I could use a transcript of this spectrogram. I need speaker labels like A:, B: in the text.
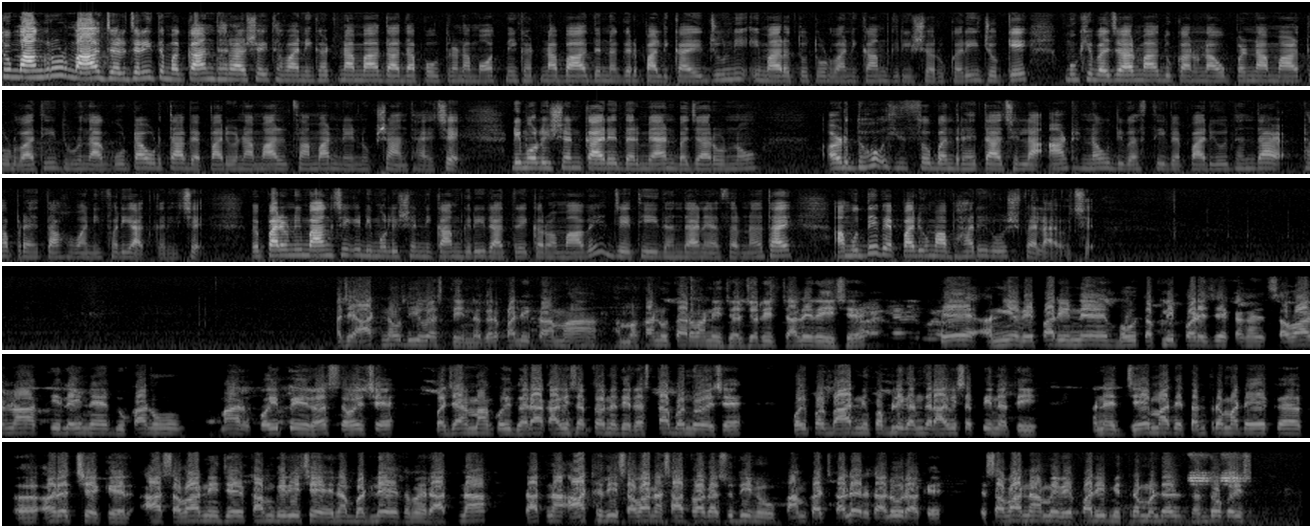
A: તો માંગરોળમાં જર્જરિત મકાન ધરાશય થવાની ઘટનામાં દાદા પૌત્રના મોતની ઘટના બાદ નગરપાલિકાએ જૂની ઇમારતો તોડવાની કામગીરી શરૂ કરી જોકે મુખ્ય બજારમાં દુકાનોના ઉપરના માળ તોડવાથી ધૂળના ગોટા ઉડતા વેપારીઓના માલ સામાનને નુકસાન થાય છે. ડિમોલિશન કાર્ય દરમિયાન બજારોનો અડધો હિસ્સો બંધ રહેતા છેલ્લા આઠ નવ દિવસથી વેપારીઓ ધંધા ઠપ રહેતા હોવાની ફરિયાદ કરી છે. વેપારીઓની માંગ છે કે ડિમોલિશનની કામગીરી રાત્રે કરવામાં આવે, જેથી ધંધાને અસર ન થાય. આ મુદ્દે વેપારીઓમાં ભારે રોષ ફેલાયો છે.
B: આજે આઠ નવ દિવસથી નગરપાલિકામાં મકાન ઉતારવાની જર્જરી ચાલી રહી છે. તે અન્ય વેપારીને બહુ તકલીફ પડે છે, કારણ કે સવારનાથી લઈને દુકાનોમાં કોઈ પણ રસ હોય છે. બજારમાં કોઈ ગ્રાહક આવી શકતો નથી, રસ્તા બંધ હોય છે, કોઈ પણ બહારની પબ્લિક અંદર આવી શકતી નથી. અને જે માટે તંત્ર માટે એક અરજ છે કે આ સવારની જે કામગીરી છે એના બદલે તમે રાતના રાતના આઠથી સવારના સાત વાગ્યા સુધીનું કામકાજ કાલે ચાલુ રાખે. એ સવારના અમે વેપારી મિત્ર મંડળ ધંધો કરી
